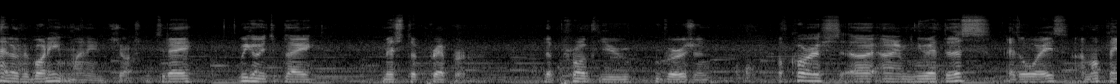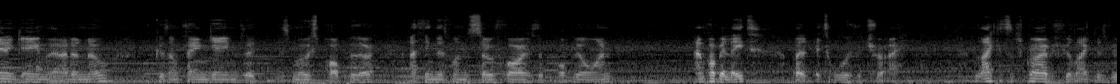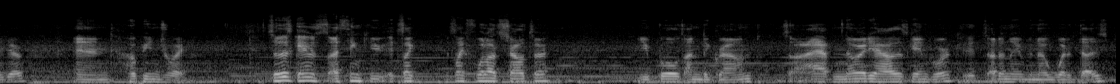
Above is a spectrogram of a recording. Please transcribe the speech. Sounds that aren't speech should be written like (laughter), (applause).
Hello everybody, my name is Josh and today we're going to play Mr. Prepper, the Prologue version. Of course, uh, I'm new at this, as always. I'm not playing a game that I don't know, because I'm playing games that is most popular. I think this one so far is the popular one. I'm probably late, but it's worth a try. Like and subscribe if you like this video, and hope you enjoy. So this game is, I think you, it's like, it's like Fallout Shelter, you build underground. So I have no idea how this game works. It's, I don't even know what it does,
